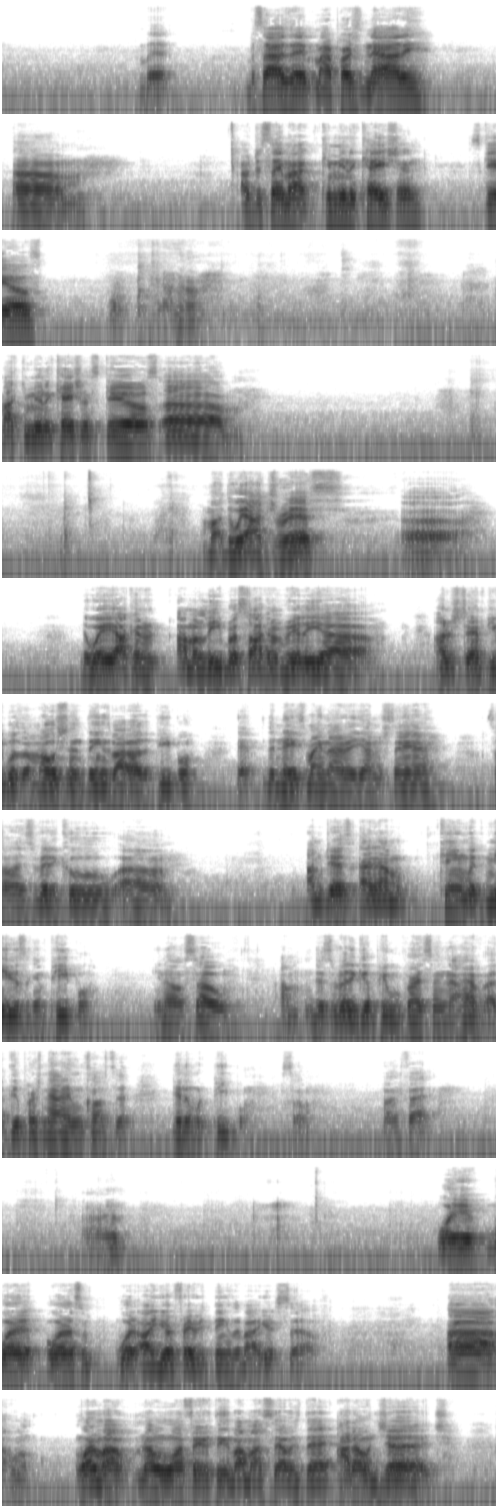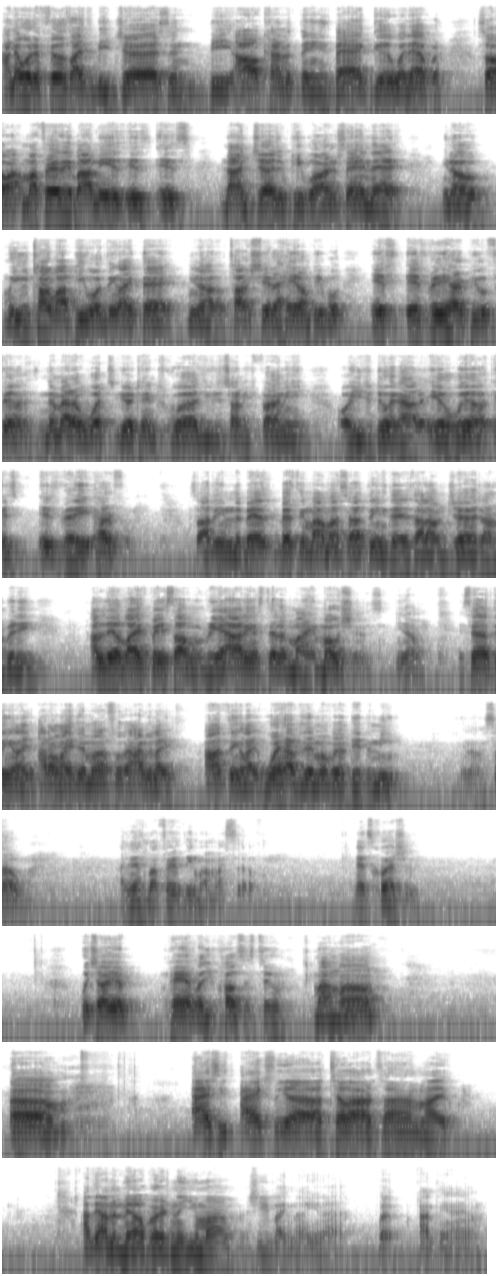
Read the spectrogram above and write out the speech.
But besides that, my personality, um, I would just say my communication skills. My communication skills. Um, my the way I dress. Uh, the way I can. I'm a Libra, so I can really uh, understand people's emotions and things about other people that the next might not really understand. So it's really cool. Um, I'm just, and I'm keen with music and people. You know, so I'm just a really good people person. I have a good personality when it comes to dealing with people. So, fun fact. All right. What are, what are, what are some what are your favorite things about yourself? Uh, one of my number one favorite things about myself is that I don't judge. I know what it feels like to be judged and be all kind of things, bad, good, whatever. So uh, my favorite thing about me is is, is not judging people. Understanding that you know when you talk about people and things like that, you know, talk shit or hate on people, it's it's really hurt people's feelings. No matter what your intention was, you just trying to be funny or you just doing it out of ill will, it's it's really hurtful. So I think the best best thing about myself, I think that is I don't judge. I'm really I live life based off of reality instead of my emotions. You know, instead of thinking like I don't like that motherfucker, I'll be like I think like what have that motherfucker did to me. You know, so I think that's my favorite thing about myself. Next question. Which are your parents are you closest to? My mom. Um I actually, I actually uh, tell her all the time, like, I think I'm the male version of you, mom. She's like, no, you're not. But I think I am.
